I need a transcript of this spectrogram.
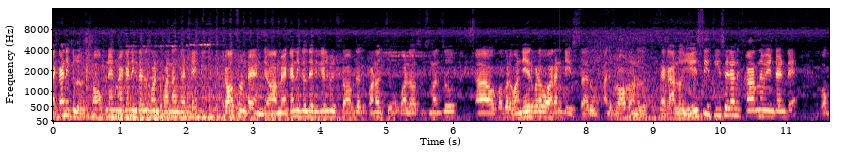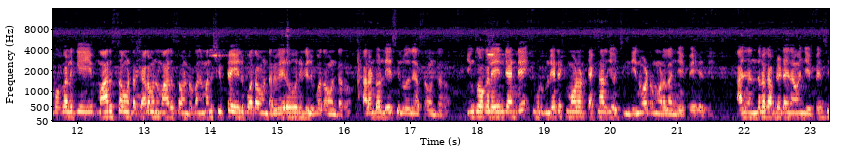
మెకానికల్ షాప్ లైన్ మెకానిక్ దగ్గర కొంత కొనడం కంటే షాప్స్ ఉంటాయండి. ఆ మెకానికల్ దగ్గరికి వెళ్ళి మీరు షాప్ దగ్గర కొనవచ్చు వాళ్ళు సిక్స్ మంత్స్ ఒక్కొక్కరు వన్ ఇయర్ కూడా వారంటీ ఇస్తారు. అది ప్రాబ్లం ఉండదు. సెకండ్లో ఏసీ తీసేయడానికి కారణం ఏంటంటే ఒక్కొక్కరికి మారుస్తూ ఉంటారు. చాలామంది మారుస్తూ ఉంటారు. కొంతమంది షిఫ్ట్ అయ్యి వెళ్ళిపోతూ ఉంటారు. వేరే ఊరికి వెళ్ళిపోతూ ఉంటారు. అలాంటి వాళ్ళు ఏసీలు వదిలేస్తూ ఉంటారు. ఇంకొకరు ఏంటంటే ఇప్పుడు లేటెస్ట్ మోడల్ టెక్నాలజీ వచ్చింది. ఇన్వర్టర్ మోడల్ అని చెప్పేసి. అది అందులోకి అప్డేట్ అయినామని చెప్పేసి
